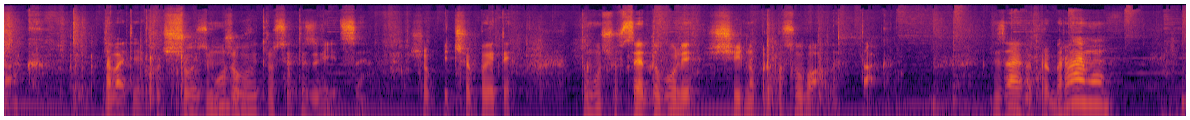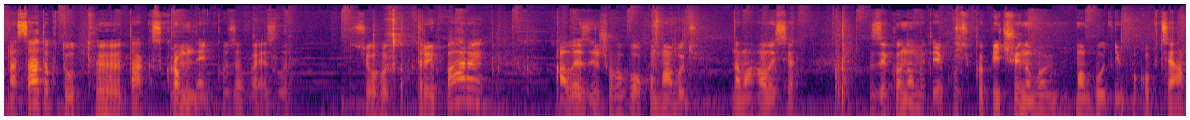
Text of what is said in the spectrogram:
Так. Давайте я хоч щось зможу витрусити звідси, щоб підчепити. Тому що все доволі щільно припасували. Так. Зайве прибираємо. Насадок тут е, так скромненько завезли. Всього три пари, але з іншого боку, мабуть, намагалися зекономити якусь копійчину ма- майбутнім покупцям.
